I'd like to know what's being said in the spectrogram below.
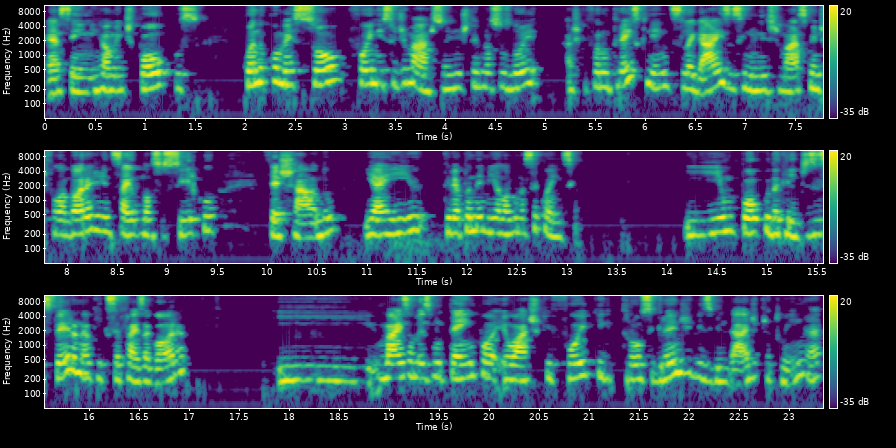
É assim, realmente poucos. Quando começou, foi início de março. A gente teve nossos dois, acho que foram três clientes legais, assim, no início de março, que a gente falou, agora a gente saiu do nosso círculo fechado, e aí teve a pandemia logo na sequência. E um pouco daquele desespero, né, o que, que você faz agora? E, mas, ao mesmo tempo, eu acho que foi que trouxe grande visibilidade para Twin, né,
